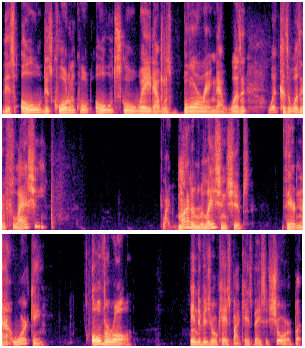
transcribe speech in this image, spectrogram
This old, this quote unquote old school way that was boring, that wasn't what because it wasn't flashy. Like modern relationships, they're not working overall individual case by case basis, sure, but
